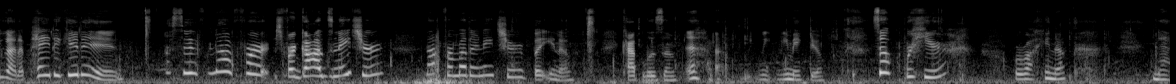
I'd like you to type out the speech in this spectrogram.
You gotta pay to get in. I said, not for for God's nature, not for Mother Nature, but you know, capitalism. Eh, uh, we, we make do. So we're here. We're walking up now.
